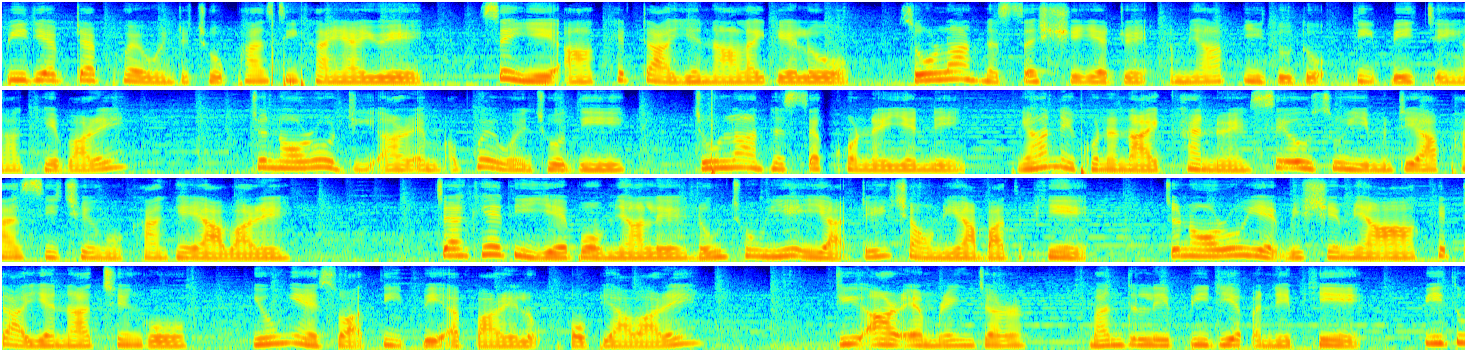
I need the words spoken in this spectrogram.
PDF တပ်ဖွဲ့ဝင်တချို့ဖမ်းဆီးခံရ၍စစ်ရေးအားခစ်တာရင်နာလိုက်တယ်လို့ဇိုလ28ရက်တွင်အများပြည်သူတို့အသိပေးကြေညာခဲ့ပါတယ်။ ကျွန်တော်တို့ DRM အဖွဲ့ဝင်ချို့သည်ဇွန်လ29ရက်နေ့ညနေ9နာရီခန့်တွင်စစ်အုပ်စု၏မတရားဖမ်းဆီးခြင်းကိုခံခဲ့ရပါတယ်။ကြံခဲ့သည့်ရဲဘော်များလည်းလုံခြုံရေးအရာတင်းရှောင်နေရပါသဖြင့်ကျွန်တော်တို့ရဲ့မစ်ရှင်များအားခိတ္တရန်နာခြင်းကိုရုံးငယ်စွာအသိပေးအပ်ပါတယ်လို့ဖော်ပြပါတယ်။ DRM Ranger မန္တလေး PDF အနေဖြင့်ပြည်သူ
